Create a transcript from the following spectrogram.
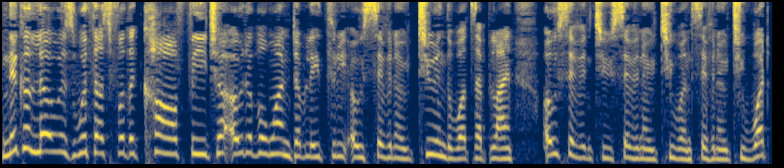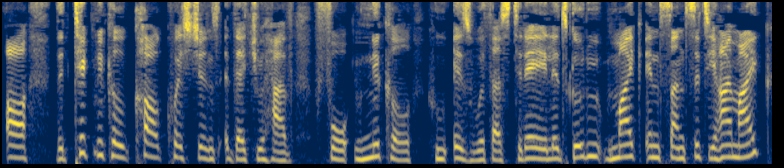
Nicol Louw is with us for the car feature 011 8830702 in the WhatsApp line 0727021702. What are the technical car questions that you have for Nicol, who is with us today? Let's go to Mike in Sun City. Hi, Mike.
